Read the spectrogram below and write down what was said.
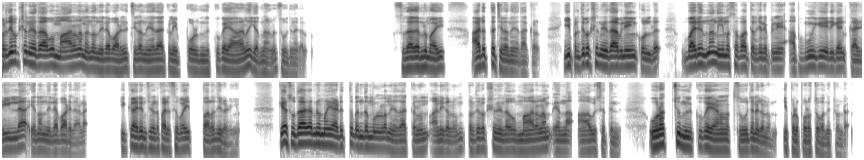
പ്രതിപക്ഷ നേതാവ് മാറണമെന്ന നിലപാടിൽ ചില നേതാക്കൾ ഇപ്പോൾ നിൽക്കുകയാണ് എന്നാണ് സൂചനകൾ. സുധാകരനുമായി അടുത്ത ചില നേതാക്കൾ. ഈ പ്രതിപക്ഷ നേതാവിനെയും കൊണ്ട് വരുന്ന നിയമസഭാ തെരഞ്ഞെടുപ്പിനെ അഭിമുഖീകരിക്കാൻ കഴിയില്ല എന്ന നിലപാടിലാണ്. ഇക്കാര്യം ചിലർ പരസ്യമായി പറഞ്ഞു കഴിഞ്ഞു. കെ സുധാകരനുമായി അടുത്ത ബന്ധമുള്ള നേതാക്കളും അണികളും പ്രതിപക്ഷ നേതാവ് മാറണം എന്ന ആവശ്യത്തിൽ ഉറച്ചു നിൽക്കുകയാണെന്ന സൂചനകളും ഇപ്പോൾ പുറത്തു വന്നിട്ടുണ്ട്.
